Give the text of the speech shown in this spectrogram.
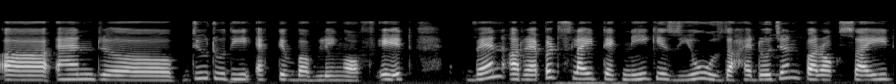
uh, and uh, due to the active bubbling of it when a rapid slide technique is used, the hydrogen peroxide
